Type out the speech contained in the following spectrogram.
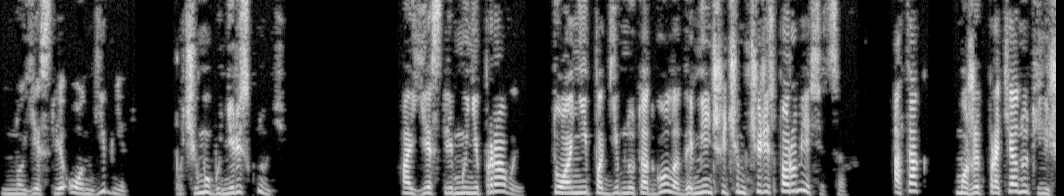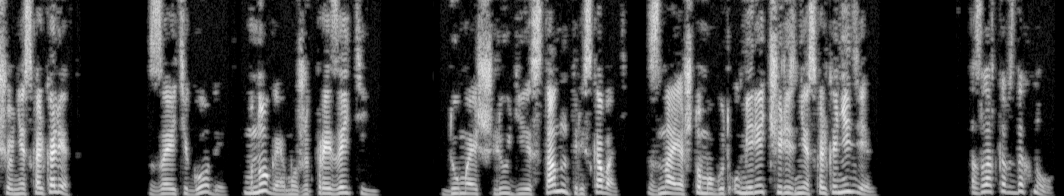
Но если он гибнет, почему бы не рискнуть? А если мы не правы, то они погибнут от голода меньше, чем через пару месяцев. А так, может, протянут еще несколько лет. За эти годы многое может произойти. Думаешь, люди станут рисковать, зная, что могут умереть через несколько недель? Златко вздохнул.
